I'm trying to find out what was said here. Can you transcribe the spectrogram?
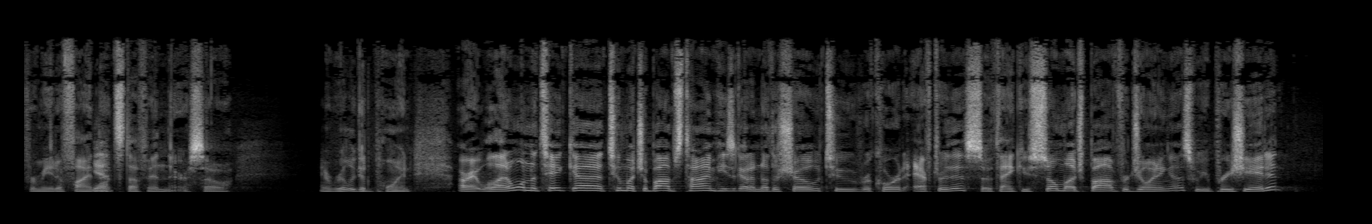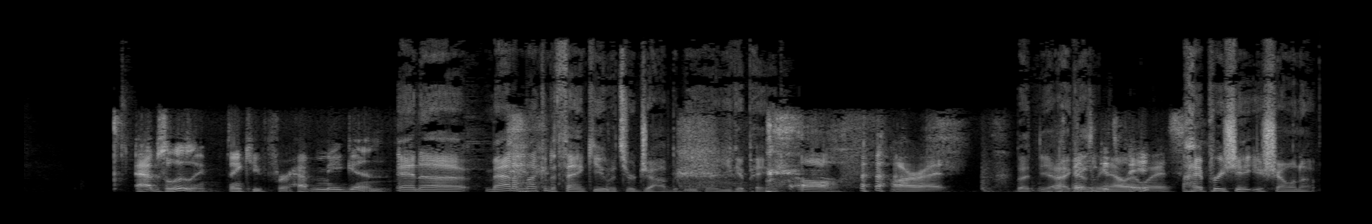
for me to find Yeah. that stuff in there. So Yeah, really good point. All right. Well, I don't want to take uh, too much of Bob's time. He's got another show to record after this. So thank you so much, Bob, for joining us. We appreciate it. Absolutely. Thank you for having me again. And uh, Matt, I'm not going to thank you. It's your job to be here. You get paid. Oh, all right. But yeah, I guess me in other ways. I appreciate you showing up.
